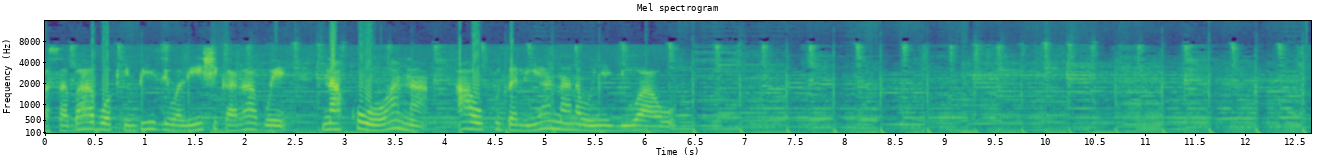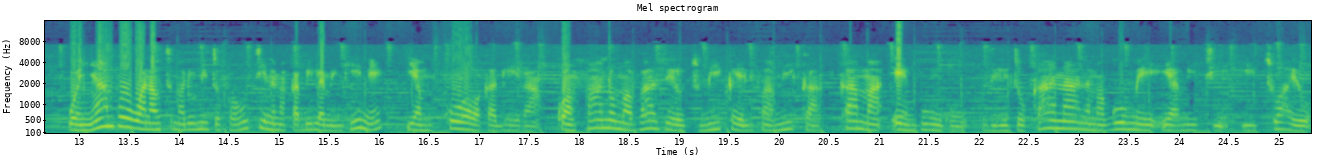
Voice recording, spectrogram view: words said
kwa sababu wakimbizi waliishi Karagwe na kuoana au kuzaliana na wenyeji wao. Wanyambo wana utamaduni tofauti na makabila mengine ya mkoa wa Kagera. Kwa mfano, mavazi yaliyotumika yalifahamika kama embungu, zilitokana na magome ya miti iitwayo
